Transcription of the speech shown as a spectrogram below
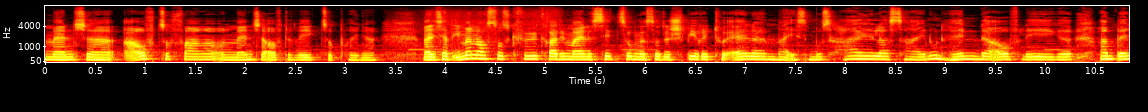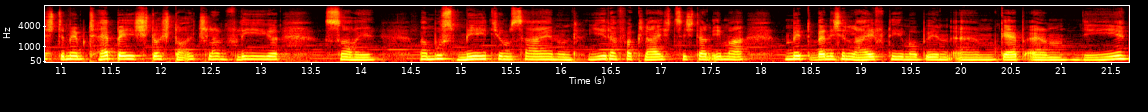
Menschen aufzufangen und Menschen auf den Weg zu bringen. Weil ich habe immer noch so das Gefühl, gerade in meinen Sitzungen, dass so das Spirituelle, es muss Heiler sein und Hände auflegen, am besten mit dem Teppich durch Deutschland fliegen. Sorry, man muss Medium sein und jeder vergleicht sich dann immer mit, wenn ich ein Live-Demo bin, ähm, gäb, ähm, nee,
